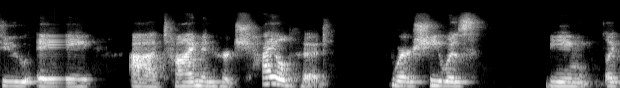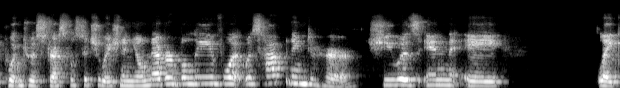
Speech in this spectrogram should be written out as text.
to a uh, time in her childhood where she was being like put into a stressful situation and you'll never believe what was happening to her she was in a like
